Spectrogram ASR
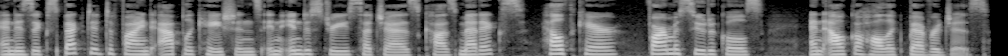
and is expected to find applications in industries such as cosmetics, healthcare, pharmaceuticals, and alcoholic beverages.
